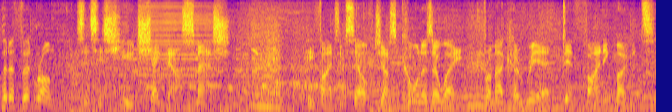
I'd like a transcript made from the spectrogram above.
put a foot wrong since his huge shakedown smash. He finds himself just corners away from a career defining moment.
